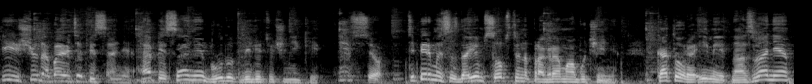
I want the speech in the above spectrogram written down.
И еще добавить описание. Описание будут видеть ученики. И все. Теперь мы создаем, собственно, программу обучения, которая имеет название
